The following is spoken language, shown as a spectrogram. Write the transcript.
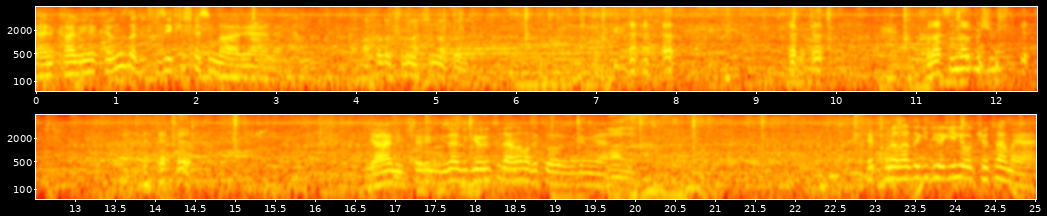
Yani kalbini kırınız da bize küsmesin bari yani. Arkadaş şunu açsınlar şöyle. Bıraksınlar peşimizi. Yani şöyle bir güzel bir görüntü de alamadık doğru düzgün yani. Yani. Hep buralarda gidiyor geliyor o kötü ama yani.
